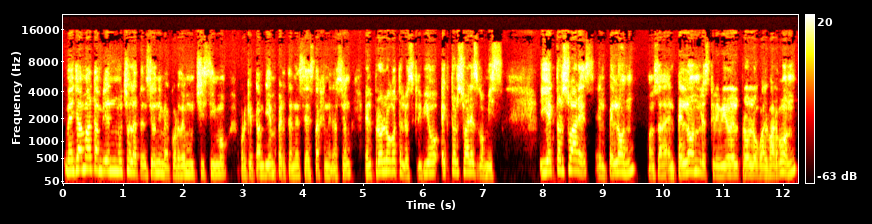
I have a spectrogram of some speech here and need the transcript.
me llama también mucho la atención y me acordé muchísimo porque también pertenece a esta generación. El prólogo te lo escribió Héctor Suárez Gómez. Y Héctor Suárez, el pelón, o sea, el pelón le escribió el prólogo al barbón.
